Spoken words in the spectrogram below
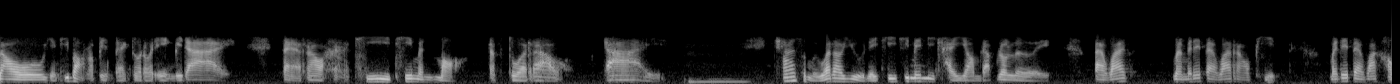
เราอย่างที่บอกเราเปลี่ยนแปลงตัวเราเองไม่ได้ แต่เราหาที่ที่มันเหมาะกับตัวเราได้อืมถ้าสมมติว่าเราอยู่ในที่ที่ไม่มีใครยอมรับเราเลย แปลว่ามันไม่ได้แปลว่าเราผิด ไม่ได้แปลว่าเขา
